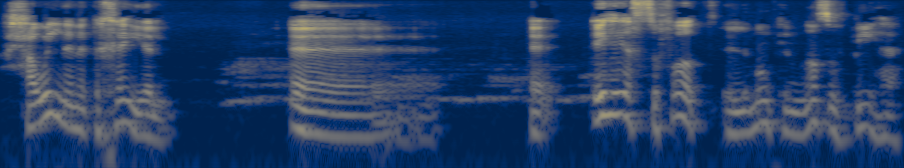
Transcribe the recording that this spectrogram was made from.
حاولنا نتخيل آه آه إيه هي الصفات اللي ممكن نصف بيها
